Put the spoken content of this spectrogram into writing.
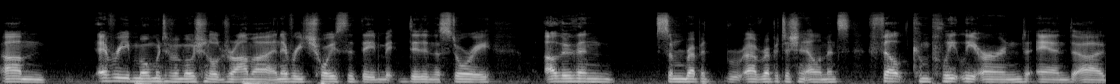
um, every moment of emotional drama and every choice that they did in the story, other than some uh, repetition elements, felt completely earned and uh,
